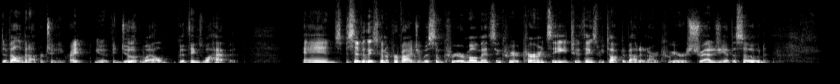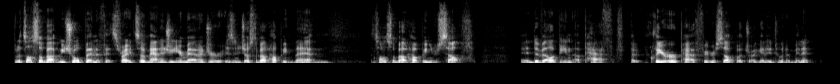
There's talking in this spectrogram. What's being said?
development opportunity, right? You know, if you do it well, good things will happen. And specifically, it's going to provide you with some career moments and career currency, two things we talked about in our career strategy episode. But it's also about mutual benefits, right? So, managing your manager isn't just about helping them, it's also about helping yourself and developing a path, a clearer path for yourself, which I'll get into in a minute.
